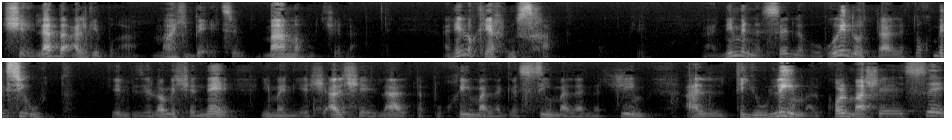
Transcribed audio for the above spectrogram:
שאלה באלגברה, מה היא בעצם, מה המהות שלה? אני לוקח נוסחה. ואני מנסה להוריד אותה לתוך מציאות, כן? וזה לא משנה אם אני אשאל שאלה על תפוחים, על אגסים, על אנשים, על טיולים, על כל מה שאעשה,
